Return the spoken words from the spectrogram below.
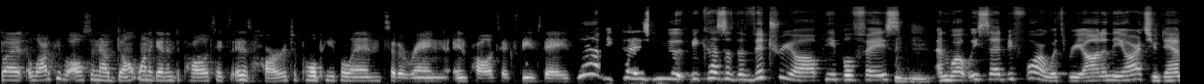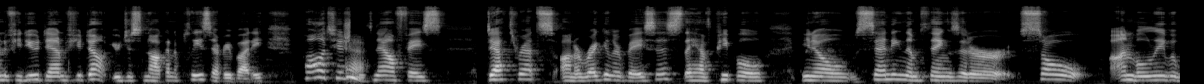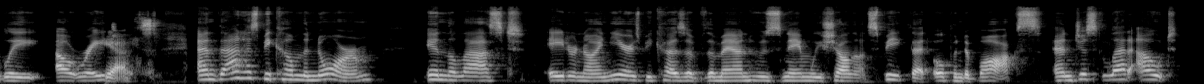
but a lot of people also now don't want to get into politics. It is hard to pull people into the ring in politics these days. Yeah, because you because of the vitriol people face, mm-hmm. and what we said before with Rihanna and the arts, you're damned if you do, damned if you don't. You're just not going to please everybody. Politicians yeah. now face death threats on a regular basis. They have people, you know, sending them things that are so unbelievably outrageous. Yes. And that has become the norm in the last eight or nine years because of the man whose name we shall not speak that opened a box and just let out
